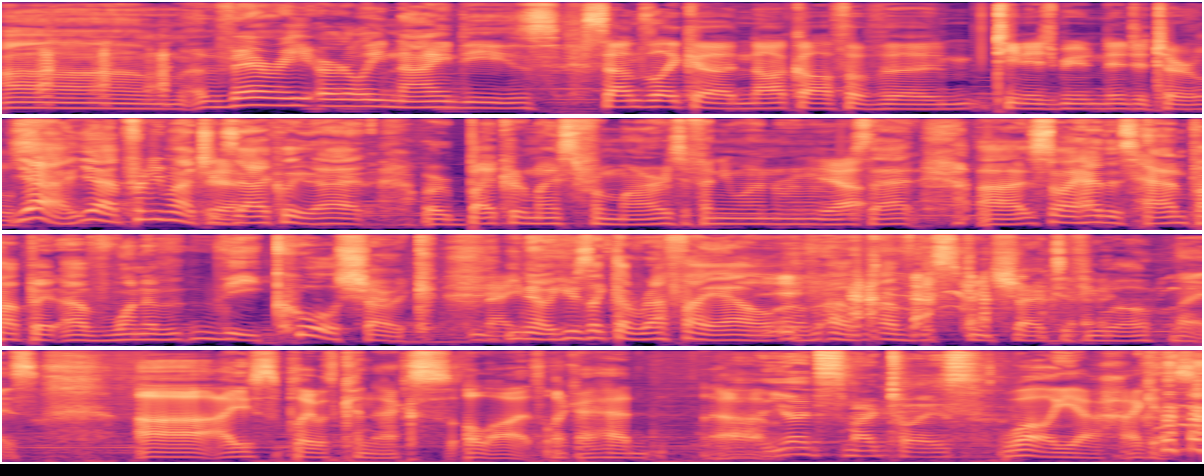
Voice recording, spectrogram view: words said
um, very early 90s. Sounds like a knockoff of the Teenage Mutant Ninja Turtles. Yeah, yeah, pretty much Yeah. exactly that. Or biker mice from Mars, if anyone remembers Yeah. that. Uh, so I had this hand puppet of one of the cool shark. Nice. You know, he was like the Raphael of, of, of the street sharks, if you will. Nice. Uh, I used to play with K'Nex a lot. Like I had, uh, you had smart toys. well, yeah, I guess.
